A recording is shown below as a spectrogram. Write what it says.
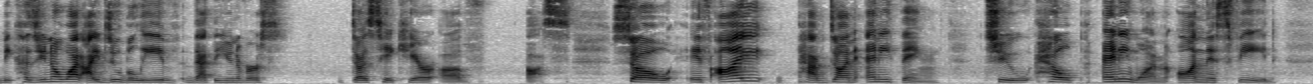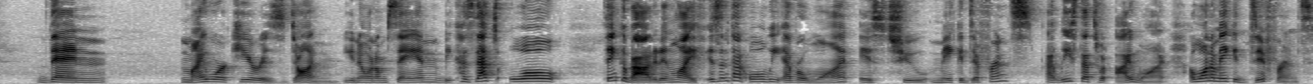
Because you know what? I do believe that the universe does take care of us. So if I have done anything to help anyone on this feed, then my work here is done. You know what I'm saying? Because that's all think about it in life. Isn't that all we ever want is to make a difference? At least that's what I want. I want to make a difference.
